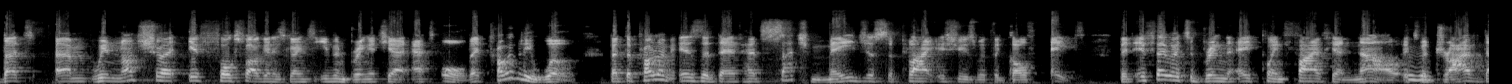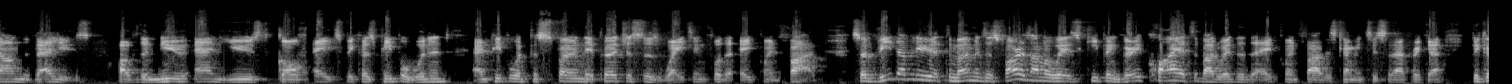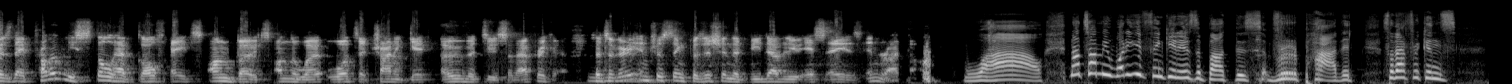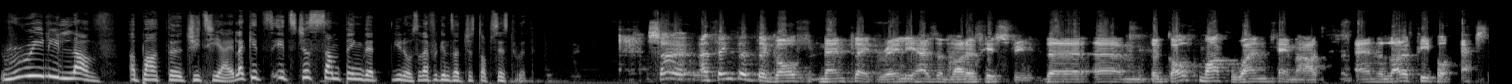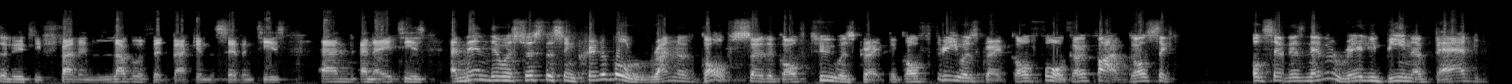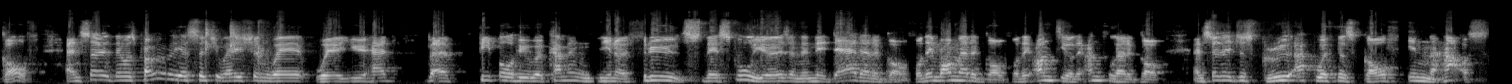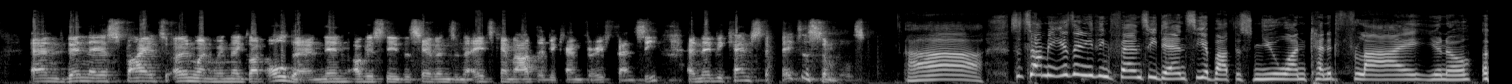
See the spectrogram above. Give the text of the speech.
but um, we're not sure if Volkswagen is going to even bring it here at all. They probably will. But the problem is that they've had such major supply issues with the Golf 8 that if they were to bring the 8.5 here now, it mm-hmm. would drive down the values of the new and used Golf 8s because people wouldn't and people would postpone their purchases waiting for the 8.5. So VW at the moment, as far as I'm aware, is keeping very quiet about whether the 8.5 is coming to South Africa because they probably still have Golf 8s on boats on the water trying to get over to South Africa. So it's a very mm. interesting position that VW SA is in right now. Wow. Now tell me, what do you think it is about this VRPA that South Africans really love about the GTI? Like it's it's just something that, you know, South Africans are just obsessed with. So I think that the Golf nameplate really has a lot of history. The um, the Golf Mark One came out, and a lot of people absolutely fell in love with it back in the seventies and and eighties. And then there was just this incredible run of Golf. So the Golf Two was great, the Golf Three was great, Golf Four, Golf Five, Golf Six. Also, there's never really been a bad golf, and so there was probably a situation where where you had uh, people who were coming, you know, through their school years, and then their dad had a golf, or their mom had a golf, or their auntie or their uncle had a golf, and so they just grew up with this golf in the house. And then they aspired to own one when they got older. And then obviously the sevens and the eights came out. They became very fancy and they became status symbols. Ah, so tell me, is there anything fancy dancy about this new one? Can it fly? You know,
